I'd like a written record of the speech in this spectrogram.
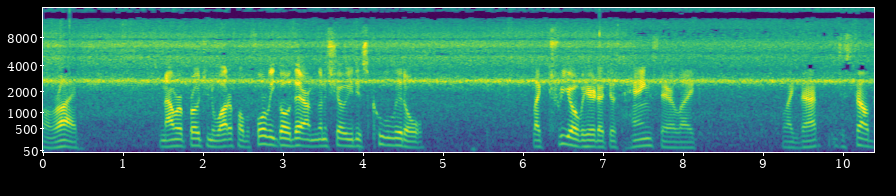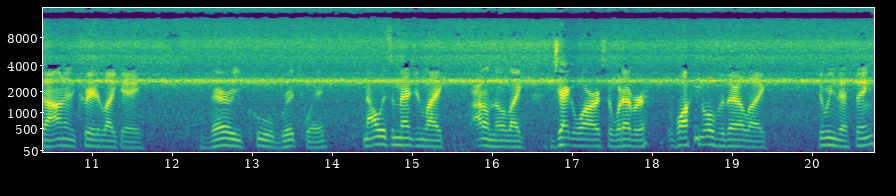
All right, so now we're approaching the waterfall. Before we go there, I'm gonna show you this cool little like tree over here that just hangs there like like that. It just fell down and it created like a very cool bridgeway. Now always imagine like, I don't know, like jaguars or whatever walking over there like doing their thing.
